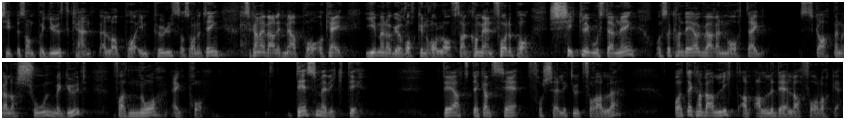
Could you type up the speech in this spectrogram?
type sånn på youth camp eller på impuls og sånne ting, så kan jeg være litt mer på ok, Gi meg noe rock'n'roll-lovsang. Kom igjen, få det på. Skikkelig god stemning. Og så kan det òg være en måte jeg skaper en relasjon med Gud for at nå er jeg på. Det som er viktig, det er at det kan se forskjellig ut for alle, og at det kan være litt av alle deler for dere.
